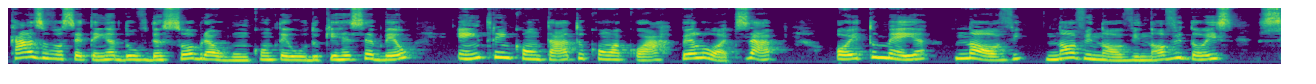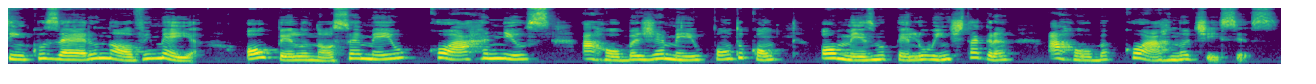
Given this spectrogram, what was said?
Caso você tenha dúvidas sobre algum conteúdo que recebeu, entre em contato com a COAR pelo WhatsApp 86999925096 ou pelo nosso e-mail coarnews@gmail.com ou mesmo pelo Instagram arroba coarnoticias.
